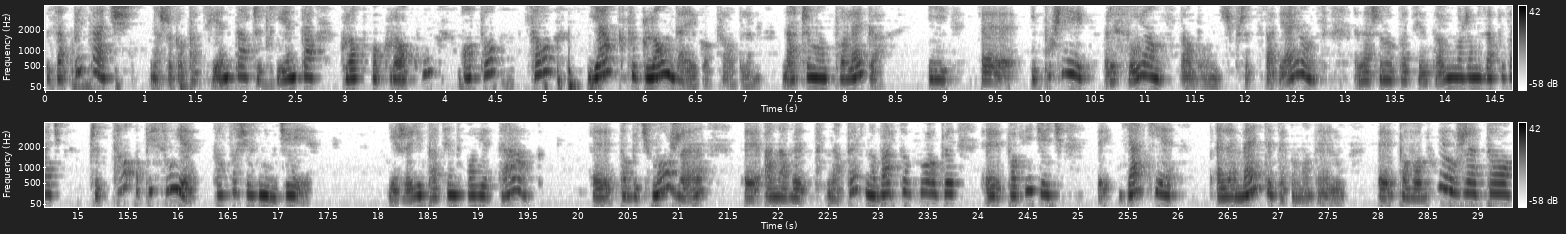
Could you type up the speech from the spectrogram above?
zapytać naszego pacjenta czy klienta krok po kroku o to, co, jak wygląda jego problem, na czym on polega. I, e, i później rysując to bądź przedstawiając naszemu pacjentowi, możemy zapytać, czy to opisuje to, co się z nim dzieje. Jeżeli pacjent powie tak, e, to być może, e, a nawet na pewno warto byłoby powiedzieć, jakie elementy tego modelu powodują, że to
